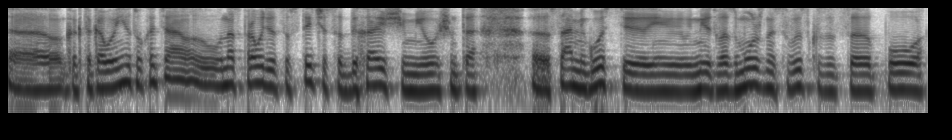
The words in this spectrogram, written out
э, как таковой нету. Хотя у нас проводятся встречи с отдыхающими, и, в общем-то, э, сами гости имеют возможность высказаться по,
